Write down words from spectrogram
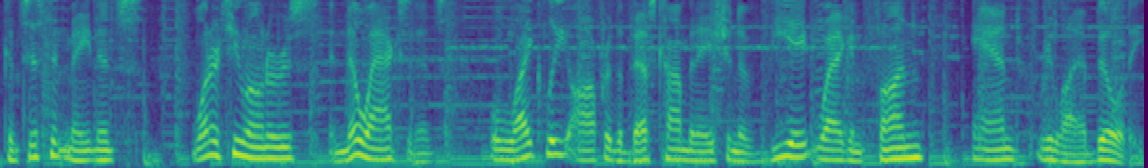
consistent maintenance, one or two owners, and no accidents will likely offer the best combination of V8 wagon fun and reliability.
